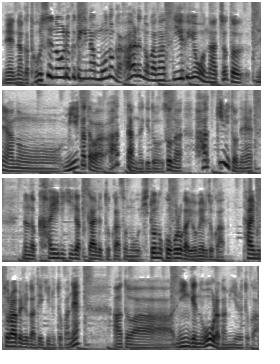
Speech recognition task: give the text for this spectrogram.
ね、なんか特殊能力的なものがあるのかなっていうような、ちょっとね、あのー、見え方はあったんだけど、そんな、はっきりとね、なんだ、怪力が使えるとか、その人の心が読めるとか、タイムトラベルができるとかね、あとは人間のオーラが見えるとか、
